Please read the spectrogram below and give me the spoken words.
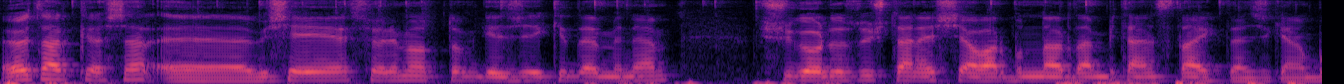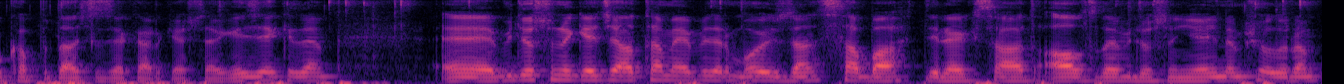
Evet arkadaşlar eee, bir şey söylemeyi unuttum. Gece 2'de mi ne? Şu gördüğünüz 3 tane eşya var. Bunlardan bir tanesi daha eklenecek. Yani bu kapıda açılacak arkadaşlar. Gece 2'de. Eee, videosunu gece atamayabilirim. O yüzden sabah direkt saat 6'da videosunu yayınlamış olurum.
